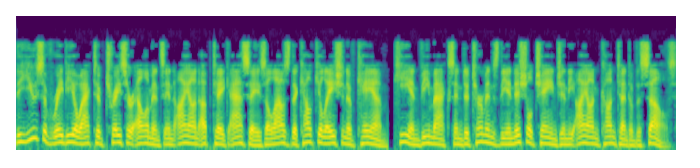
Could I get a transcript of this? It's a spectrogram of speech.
The use of radioactive tracer elements in ion uptake assays allows the calculation of Km, Ki and Vmax and determines the initial change in the ion content of the cells.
